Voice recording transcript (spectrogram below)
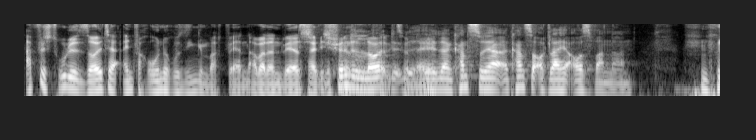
Apfelstrudel sollte einfach ohne Rosinen gemacht werden, aber dann wäre es halt ich nicht finde, mehr so Leute, traditionell. äh, dann kannst du ja kannst du auch gleich auswandern.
